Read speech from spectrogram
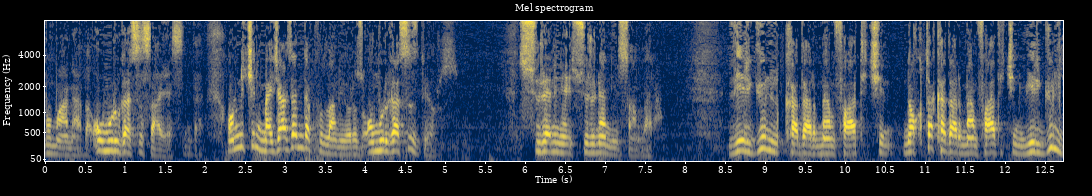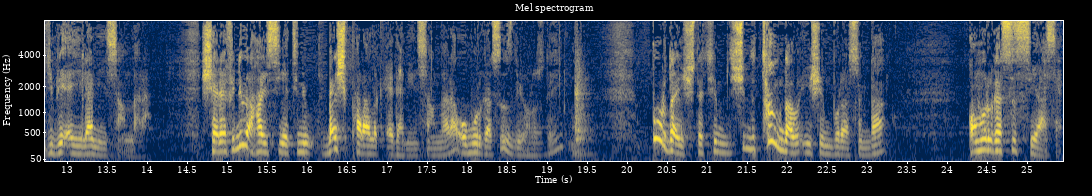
Bu manada omurgası sayesinde. Onun için mecazen de kullanıyoruz. Omurgasız diyoruz. Süreni, sürünen insanlara. Virgül kadar menfaat için, nokta kadar menfaat için virgül gibi eğilen insanlara. Şerefini ve haysiyetini beş paralık eden insanlara omurgasız diyoruz değil mi? Burada işte şimdi, şimdi tam da işin burasında omurgasız siyaset.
